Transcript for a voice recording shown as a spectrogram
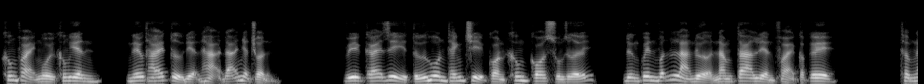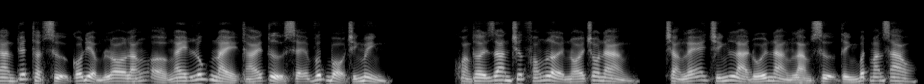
Không phải ngồi không yên, nếu thái tử điện hạ đã nhận chuẩn. Vì cái gì tứ hôn thánh chỉ còn không có xuống dưới, đừng quên vẫn là nửa năm ta liền phải cập kê. Thẩm ngàn tuyết thật sự có điểm lo lắng ở ngay lúc này thái tử sẽ vứt bỏ chính mình. Khoảng thời gian trước phóng lời nói cho nàng, chẳng lẽ chính là đối nàng làm sự tình bất mãn sao?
